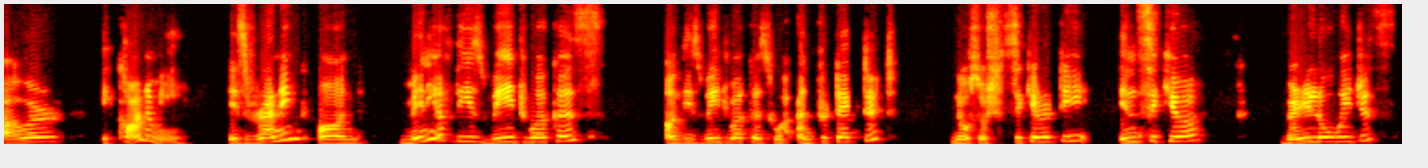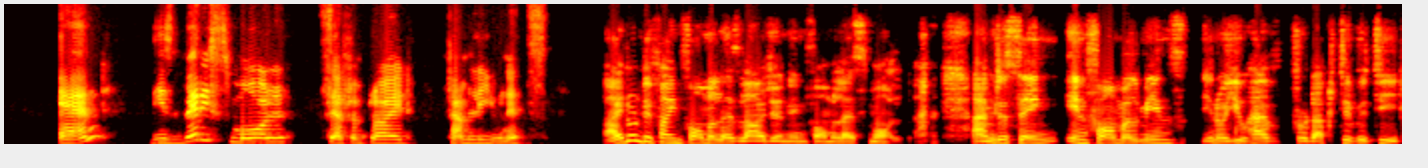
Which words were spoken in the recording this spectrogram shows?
our economy is running on many of these wage workers, on these wage workers who are unprotected, no social security, insecure, very low wages, and these very small self employed family units. I don't define formal as large and informal as small. I'm just saying informal means, you know, you have productivity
